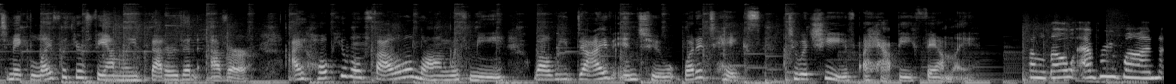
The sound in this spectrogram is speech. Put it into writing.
to make life with your family better than ever. I hope you will follow along with me while we dive into what it takes to achieve a happy family. Hello, everyone.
